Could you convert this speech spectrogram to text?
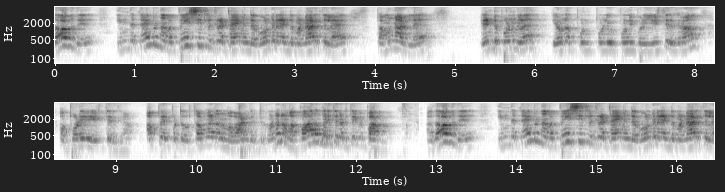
அதாவது இந்த டைம்ல நம்ம பேசிட்டு இருக்கிற டைம் இந்த ஒன்றரை ரெண்டு மணி நேரத்துல தமிழ்நாட்டுல ரெண்டு பொண்ணுங்களை எவ்வளோ புண் புள்ளி புண்ணி புள்ளி இழுத்திருக்கிறான்? அவன் புடவை இழுத்திருக்கிறான். அப்பேற்பட்ட ஒரு தமிழ்நாடு நம்ம வாழ்ந்துட்டு இருக்கோம்னா நம்ம பாரம்பரியத்தை நம்ம திருப்பி பார்க்கணும். அதாவது இந்த டைம்ல நம்ம பேசிட்டு இருக்கிற டைம் இந்த ஒன்றரை ரெண்டு மணி நேரத்துல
